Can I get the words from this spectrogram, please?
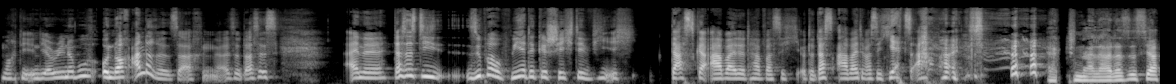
mache die Indie Arena Booth und noch andere Sachen. Also das ist eine, das ist die super weirde Geschichte, wie ich das gearbeitet habe, was ich, oder das arbeite, was ich jetzt arbeite. Herr Knaller, das ist ja,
